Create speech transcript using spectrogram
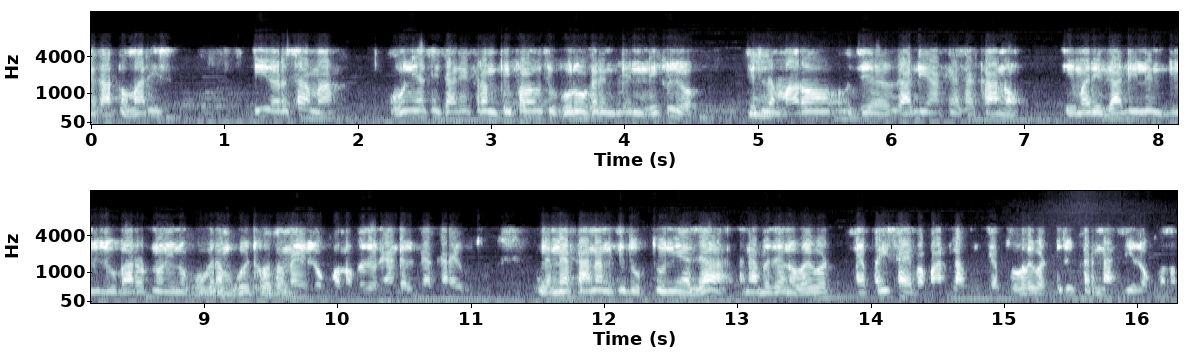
એક આટો મારીશ. એ અરસામાં હું ત્યાંથી કાર્યક્રમ પીપળાવથી પૂરો કરીને બેન નીકળ્યો, એટલે મારો જે ગાડી આંકે છે કાનો એ મારી ગાડી લઈને બિરજુ બારોટનો એનો પ્રોગ્રામ ગોઠવો તો મેં લોકોનો બધો હેન્ડલ મેં કરાવ્યું હતું. એટલે મેં કાનાને કીધું તું ત્યાં જા અને બધાનો વહીવટ, મેં પૈસા આપ્યા પાંચ લાખ રૂપિયા વહીવટ બધું કરી નાખજે લોકોનો.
